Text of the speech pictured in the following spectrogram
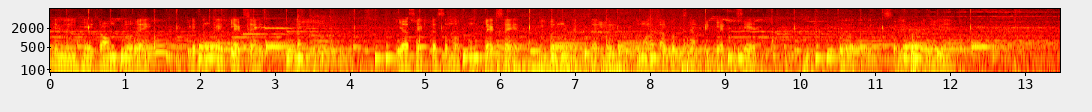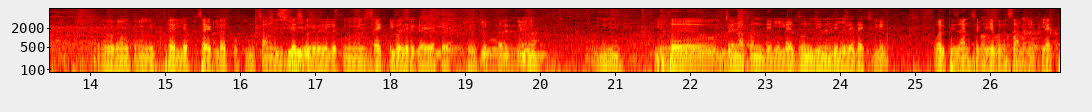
आणि हे ग्राउंड फ्लोअर आहे. इकडे पण काही फ्लॅट्स आहेत. आणि या साईडला समोर पण फ्लॅट्स आहेत. मी बघण्यासाठी चाललो आहे तुम्हाला दाखवतो सॅम्पल फ्लॅट कसे आहेत. तर सगळे जाऊया. हे बघा मित्रांनो इथे लेफ्ट साईडला खूप चांगली स्पेस वगैरे दिले तुम्ही म्हणजे सायकल वगैरे काही असं ठेवू शकता. आणि इथं जिना पण दिलेल्या आहेत दोन जिने दिलेले आहेत ॲक्च्युली वरती जाण्यासाठी हे बघा सॅम्पल फ्लॅट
